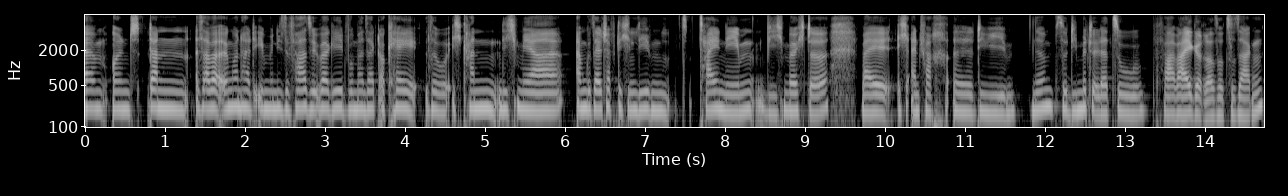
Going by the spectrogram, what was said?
Ähm, und dann es aber irgendwann halt eben in diese Phase übergeht, wo man sagt, okay, so ich kann nicht mehr am gesellschaftlichen Leben teilnehmen, wie ich möchte, weil ich einfach äh, die, ne, so die Mittel dazu verweigere sozusagen.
